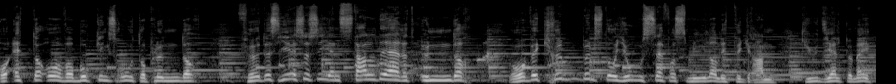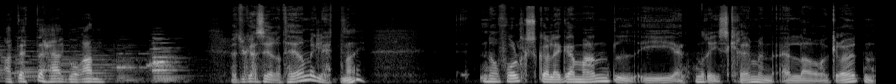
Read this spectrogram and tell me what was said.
Og etter overbookingsrot og plunder fødes Jesus i en stall, det er et under. Og ved krybben står Josef og smiler lite grann. Gud hjelpe meg at dette her går an. Vet du hva som irriterer meg litt? Nei. Når folk skal legge mandel i enten riskremen eller grøten,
